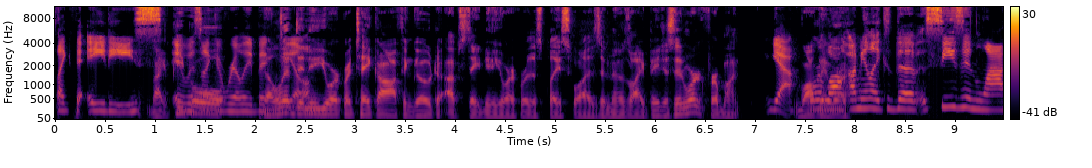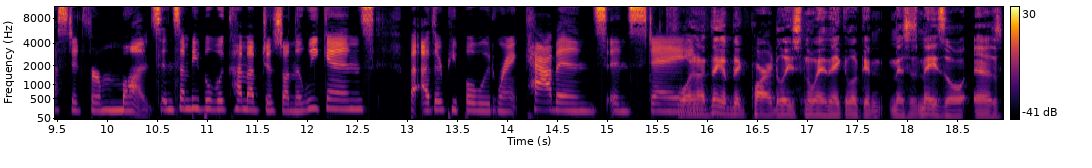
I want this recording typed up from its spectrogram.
like the 80s. Like it was like a really big that lived deal. in New York would take off and go to upstate New York where this place was. And it was like they just didn't work for a month. yeah, while or they long. were- I mean, like the season lasted for months, and some people would come up just on the weekends, but other people would rent cabins and stay. Well, and I think a big part, at least in the way they make it look in Mrs. Maisel, is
